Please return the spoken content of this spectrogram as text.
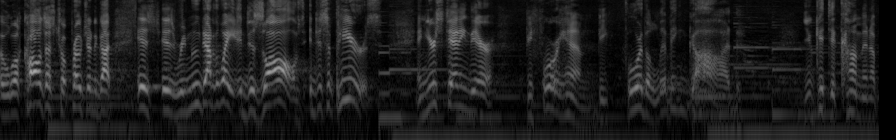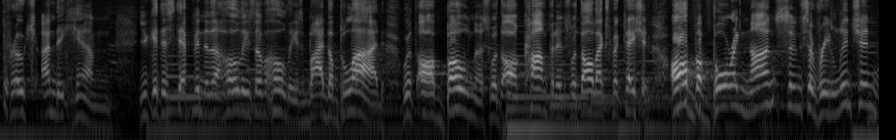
will cause us to approach unto God is, is removed out of the way. It dissolves, it disappears. And you're standing there before Him, before the living God. You get to come and approach unto Him. You get to step into the holies of holies by the blood with all boldness, with all confidence, with all expectation. All the boring nonsense of religion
